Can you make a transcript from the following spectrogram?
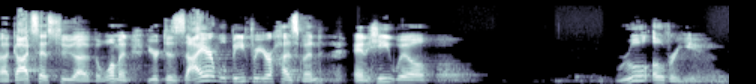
uh, God says to uh, the woman, "Your desire will be for your husband, and he will rule over you.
